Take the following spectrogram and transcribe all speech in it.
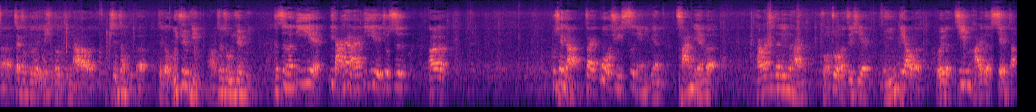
呃，在座各位也许都已经拿到了县政府的这个文宣品啊，这个是文宣品。可是呢，第一页一打开来，第一页就是呃，副县长在过去四年里边蝉联了台湾新生论坛所做的这些民调的。所谓的金牌的县长，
